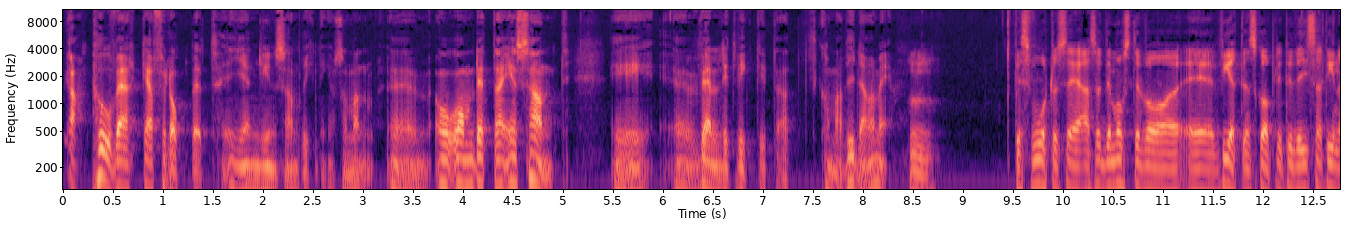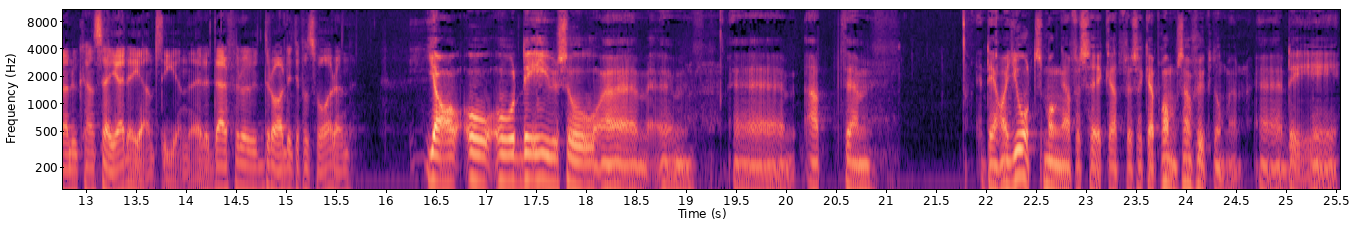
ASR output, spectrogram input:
ja, påverka förloppet i en gynnsam riktning. Så man, eh, och om detta är sant är eh, väldigt viktigt att komma vidare med. Mm. Det är svårt att säga, alltså det måste vara eh, vetenskapligt bevisat innan du kan säga det egentligen. Är det därför du drar lite på svaren? Ja, och, och det är ju så äh, äh, att äh, det har gjorts många försök att försöka bromsa sjukdomen. det är,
